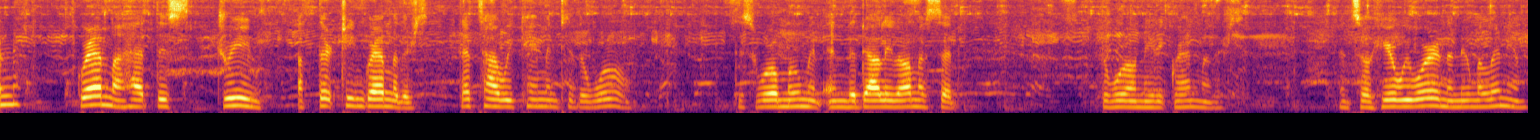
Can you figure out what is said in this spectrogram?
One grandma had this dream of 13 grandmothers. That's how we came into the world, this world movement. And the Dalai Lama said the world needed grandmothers. And so here we were in the new millennium.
